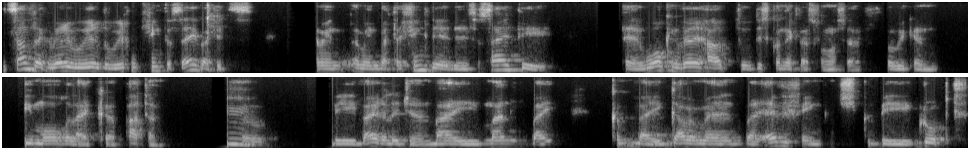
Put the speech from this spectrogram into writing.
it sounds like very weird, weird thing to say, but it's, I mean, I mean, but I think the, the society uh, working very hard to disconnect us from ourselves so we can be more like a pattern. Mm. So be by religion, by money, by by government, by everything, which could be grouped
